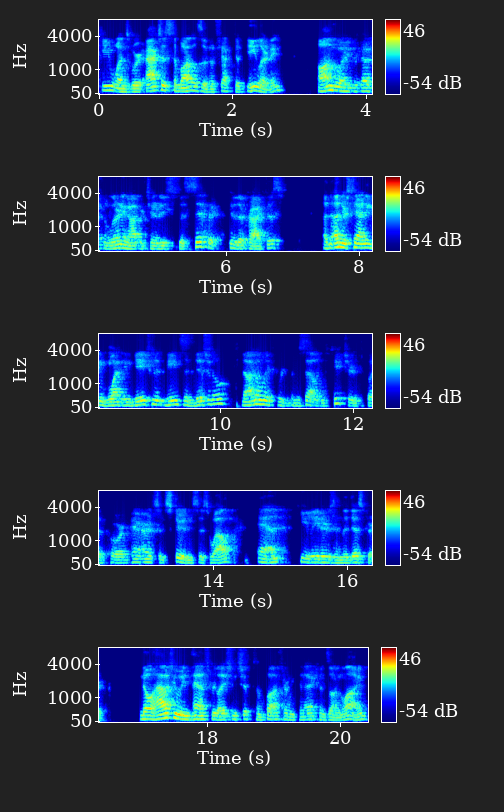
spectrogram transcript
key ones were access to models of effective e-learning, ongoing professional learning opportunities specific to the practice, an understanding of what engagement means in digital, not only for themselves as teachers, but for parents and students as well, and key leaders in the district. Know how to enhance relationships and fostering connections online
